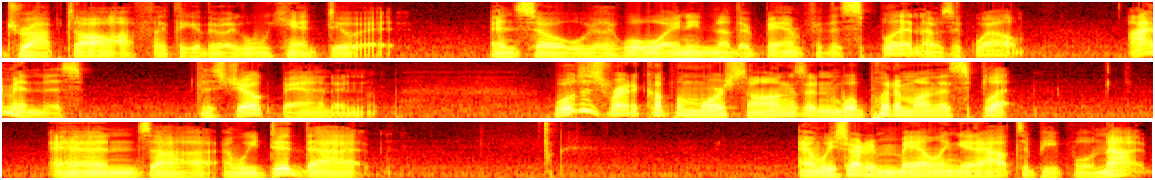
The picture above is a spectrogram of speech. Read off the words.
dropped off. Like they they're like well, we can't do it. And so we are like well I need another band for the split. And I was like well I'm in this this joke band and we'll just write a couple more songs and we'll put them on the split. And uh, and we did that, and we started mailing it out to people. Not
